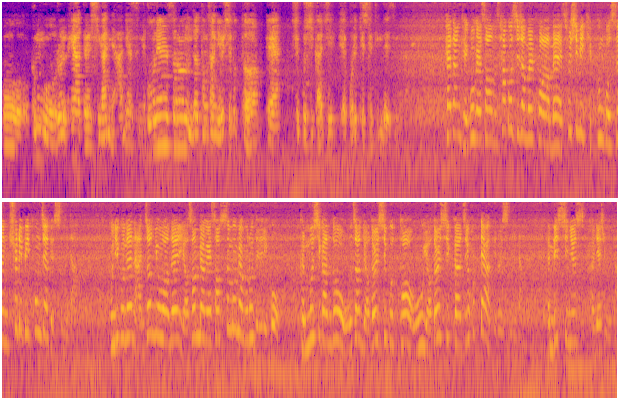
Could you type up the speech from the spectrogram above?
그 근무를 해야 될 시간이 아니었습니다. 군에서는 이제 통상 10시부터 해 19시까지 그렇게 세팅되어 있습니다. 계곡에선 사고 지점을 포함해 수심이 깊은 곳은 출입이 통제됐습니다. 군의군은 안전요원을 6명에서 20명으로 늘리고 근무 시간도 오전 8시부터 오후 8시까지 확대하기로 했습니다. MBC 뉴스 변예주입니다.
